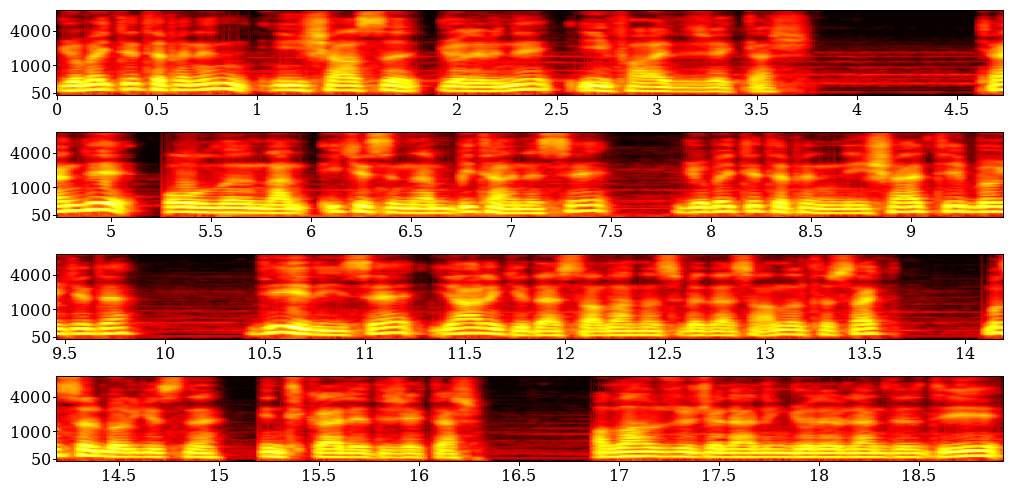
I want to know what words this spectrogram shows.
Göbekli Tepe'nin inşası görevini ifa edecekler. Kendi oğullarından ikisinden bir tanesi Göbekli Tepe'nin inşa ettiği bölgede, diğeri ise yarınki derste Allah nasip ederse anlatırsak Mısır bölgesine intikal edecekler. Allah Zülcelal'in görevlendirdiği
